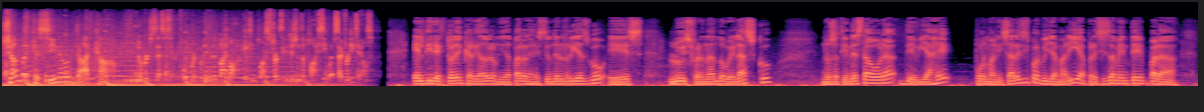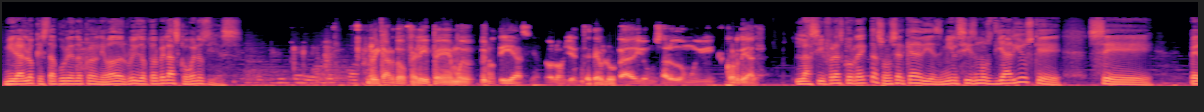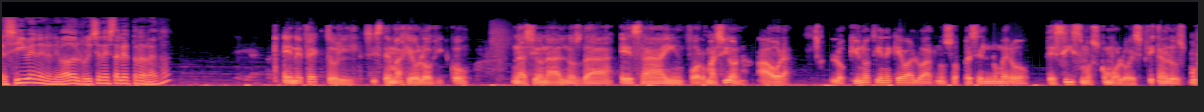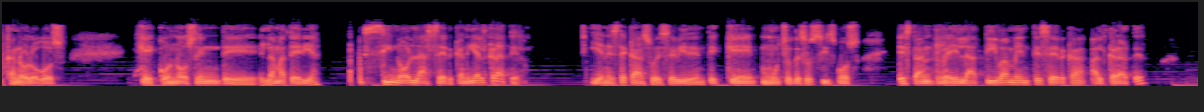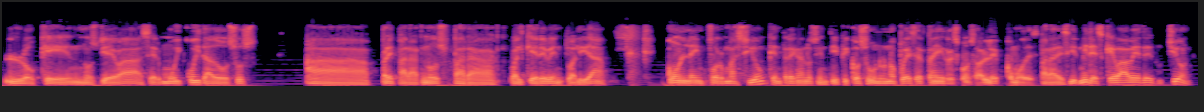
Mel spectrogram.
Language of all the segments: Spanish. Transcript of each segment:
ChumbaCasino.com. No purchase necessary. Full prohibited by law. 18 plus terms and conditions apply. See website for details. El director encargado de la Unidad para la Gestión del Riesgo es Luis Fernando Velasco. Nos atiende hasta ahora de viaje por Manizales y por Villa María, precisamente para mirar lo que está ocurriendo con el Nevado del Ruiz. Doctor Velasco, buenos días. Ricardo, Felipe, muy buenos días y a todos los oyentes de Blue Radio un saludo muy cordial. Las cifras correctas son cerca de 10.000 sismos diarios que se perciben en el Nevado del Ruiz en esta alerta naranja. En efecto, el Sistema Geológico Nacional nos da esa información. Ahora, lo que uno tiene que evaluar no solo es el número de sismos, como lo explican los vulcanólogos que conocen de la materia, sino la cercanía al cráter. Y en este caso es evidente que muchos de esos sismos están relativamente cerca al cráter, lo que nos lleva a ser muy cuidadosos a prepararnos para cualquier eventualidad. Con la información que entregan los científicos, uno no puede ser tan irresponsable como para decir, mire, es que va a haber erupción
